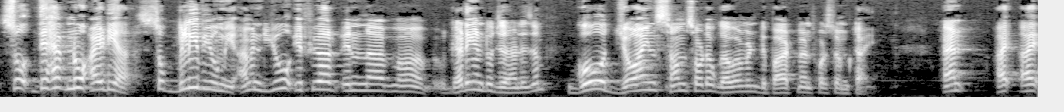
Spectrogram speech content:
So they have no idea. So believe you me, I mean, you, if you are in um, uh, getting into journalism, go join some sort of government department for some time. And I, I,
